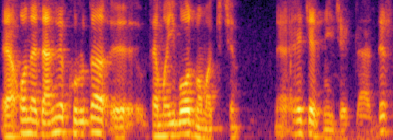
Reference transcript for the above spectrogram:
E, o nedenle kurda e, temayı bozmamak için e, hedge etmeyeceklerdir.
